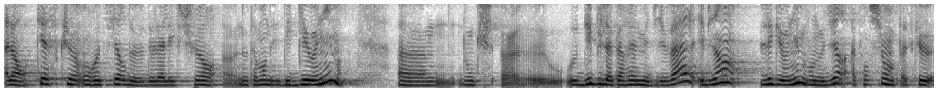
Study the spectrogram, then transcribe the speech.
Alors, qu'est-ce qu'on retire de, la lecture, euh, notamment des, des euh, Donc, euh, au début de la période médiévale, eh bien, les guéonymes vont nous dire attention, parce que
